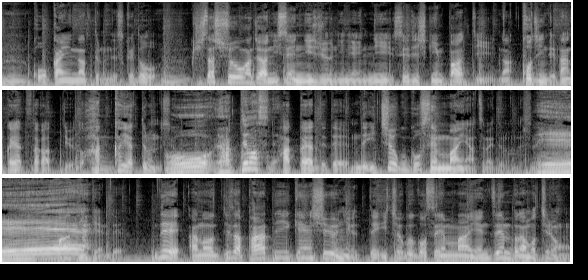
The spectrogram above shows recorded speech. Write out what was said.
ん。公開になってるんですけど、ん。岸田首相がじゃあ2022年に政治資金パーティーな個人で何回やってたかっていうと8回やってるんですよ、おおやってますね。8回やっててで1億5000万円集めてるんですね、へパーティーえ券で。であの実はパーティー券収入って1億5000万円全部がもちろん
